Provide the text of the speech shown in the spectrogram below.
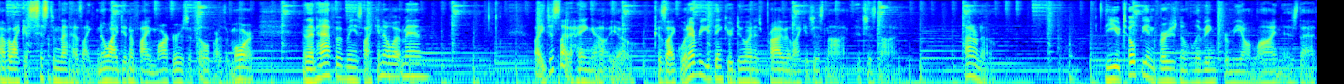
I have like a system that has like no identifying markers of Philip Arthur Moore. And then half of me is like, you know what, man? Like, just let it hang out, yo. Because, like, whatever you think you're doing is private, like, it's just not. It's just not. I don't know. The utopian version of living for me online is that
